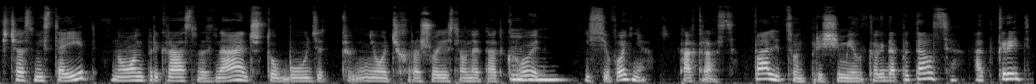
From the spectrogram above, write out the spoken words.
Сейчас не стоит, но он прекрасно знает, что будет не очень хорошо, если он это откроет. Угу. И сегодня как раз палец он прищемил, когда пытался открыть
